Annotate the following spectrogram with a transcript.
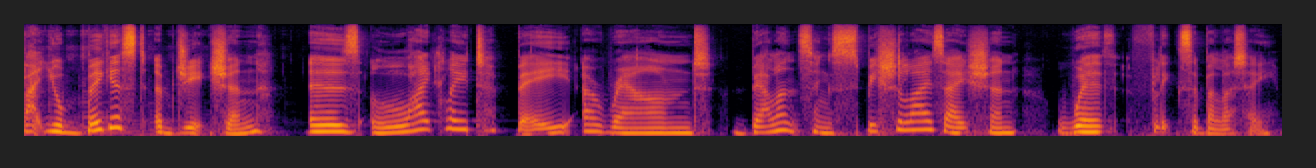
But your biggest objection is likely to be around balancing specialization with flexibility.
